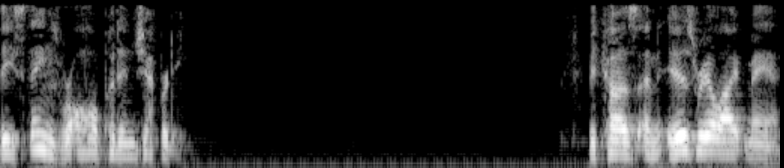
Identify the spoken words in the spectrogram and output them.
These things were all put in jeopardy. Because an Israelite man,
